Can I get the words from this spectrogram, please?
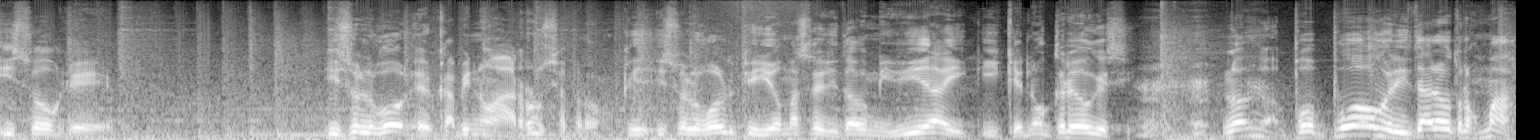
hizo que, hizo el gol, el camino a Rusia, perdón, que hizo el gol que yo más he gritado en mi vida y, y que no creo que sí. No, no, pu- puedo gritar otros más,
